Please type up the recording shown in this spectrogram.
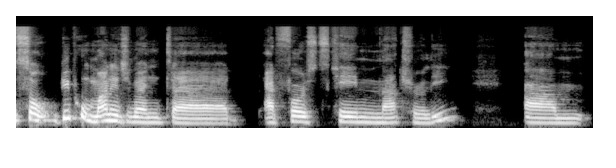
so people management uh, at first came naturally, um,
